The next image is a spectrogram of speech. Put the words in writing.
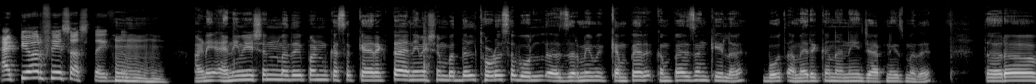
ॲट युअर फेस असतं एकदम. आणि ॲनिमेशनमध्ये पण कसं कॅरेक्टर ॲनिमेशनबद्दल थोडंसं बोल जर मी कंपेअर कंपॅरिझन केलं बोथ अमेरिकन आणि जॅपनीजमध्ये, तर अ,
